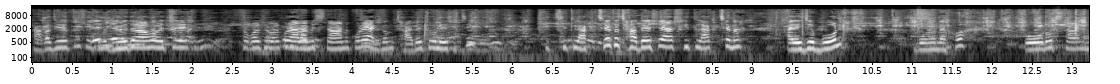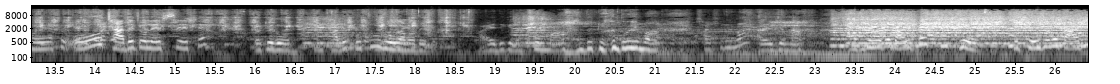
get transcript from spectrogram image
সাদা যেহেতু, সেগুলো ধুয়ে দেওয়া হয়েছে। সকাল সকাল করে আর আমি স্নান করে একদম ছাদে চলে এসেছি। শীত শীত লাগছে তো ছাদে এসে আর শীত লাগছে না। আর এই যে বোন, বোনও দেখো, ওরও স্নান হয়ে গেছে। ও ছাদে চলে এসছে এসে একটু রোদ, ছাদে প্রচুর রোদ আমাদের। আর এদিকে দেখো মা, দুটো, দুই মা, শাশুড়ি মা আর এই যে মা। হবে বাড়িতে পিঠে, তো সেই জন্য তারই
